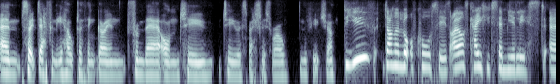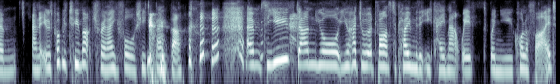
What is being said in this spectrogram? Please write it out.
Um, so it definitely helped, I think, going from there on to to a specialist role in the future. So you've done a lot of courses. I asked Katie to send me a list, um, and it was probably too much for an A4 sheet of paper. um, so you've done your you had your advanced diploma that you came out with when you qualified,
